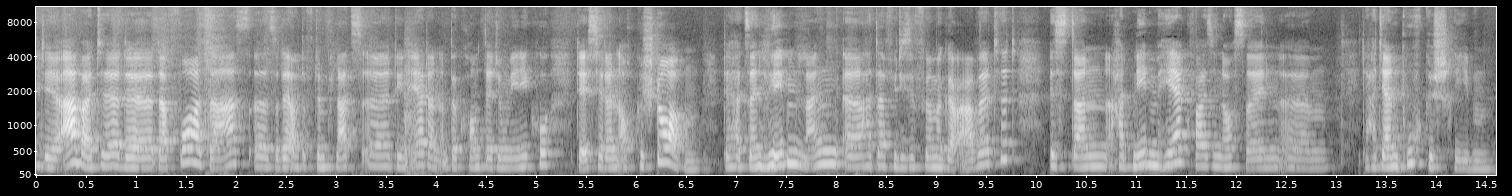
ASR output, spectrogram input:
der Arbeiter, der davor saß, also der auf dem Platz, äh, den er dann bekommt, der Domenico, der ist ja dann auch gestorben. Der hat sein Leben lang, äh, hat er für diese Firma gearbeitet, ist dann, hat nebenher quasi noch sein, ähm, der hat ja ein Buch geschrieben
